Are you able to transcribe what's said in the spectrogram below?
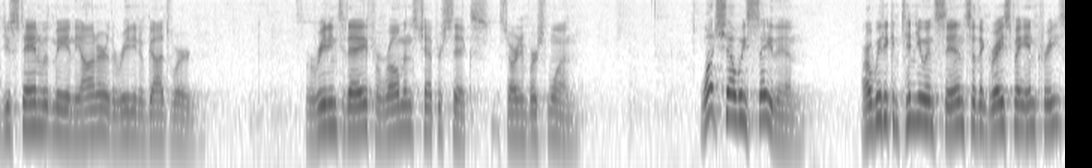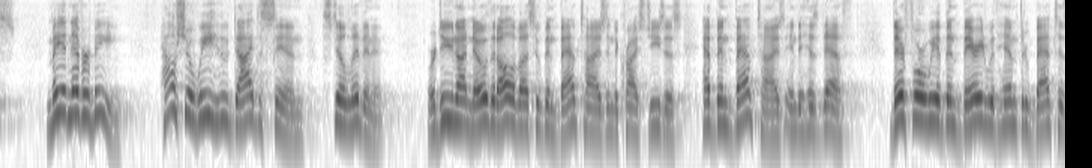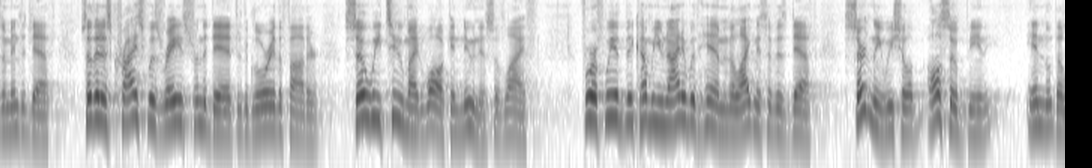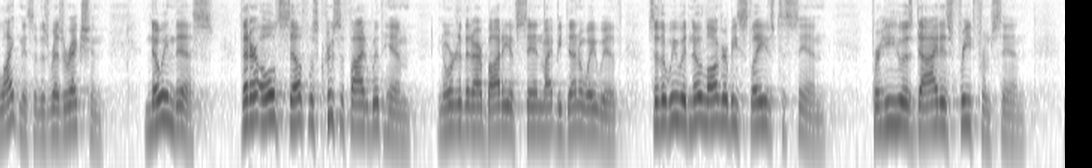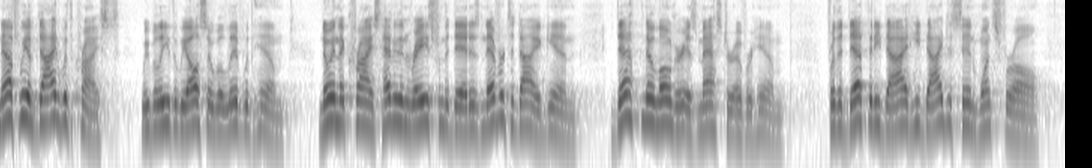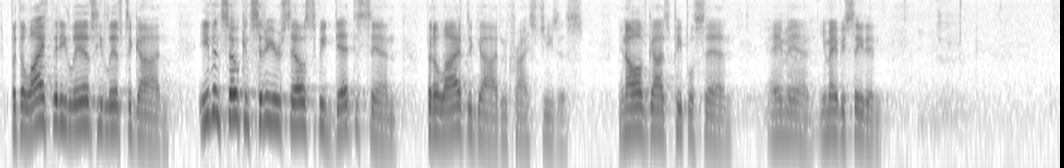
Would you stand with me in the honor of the reading of God's Word? We're reading today from Romans chapter 6, starting verse 1. What shall we say then? Are we to continue in sin so that grace may increase? May it never be. How shall we who died to sin still live in it? Or do you not know that all of us who've been baptized into Christ Jesus have been baptized into his death? Therefore, we have been buried with him through baptism into death, so that as Christ was raised from the dead through the glory of the Father, so we too might walk in newness of life. For if we have become united with him in the likeness of his death, certainly we shall also be in the likeness of his resurrection, knowing this, that our old self was crucified with him in order that our body of sin might be done away with, so that we would no longer be slaves to sin. For he who has died is freed from sin. Now, if we have died with Christ, we believe that we also will live with him, knowing that Christ, having been raised from the dead, is never to die again. Death no longer is master over him. For the death that he died, he died to sin once for all. But the life that he lives, he lives to God. Even so, consider yourselves to be dead to sin but alive to God in Christ Jesus. And all of God's people said, Amen. You may be seated.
